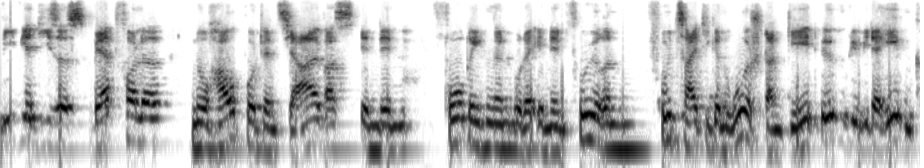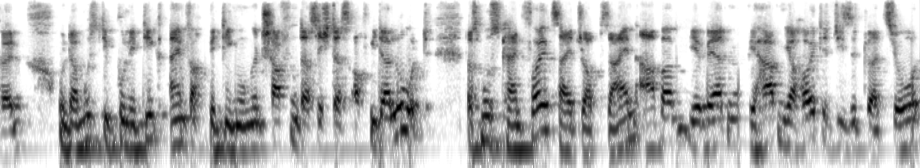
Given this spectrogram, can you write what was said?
wie wir dieses wertvolle Know-how-Potenzial, was in den vorigen oder in den früheren, frühzeitigen Ruhestand geht, irgendwie wieder heben können. Und da muss die Politik einfach Bedingungen schaffen, dass sich das auch wieder lohnt. Das muss kein Vollzeitjob sein, aber wir werden, wir haben ja heute die Situation,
